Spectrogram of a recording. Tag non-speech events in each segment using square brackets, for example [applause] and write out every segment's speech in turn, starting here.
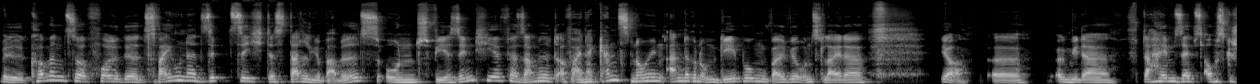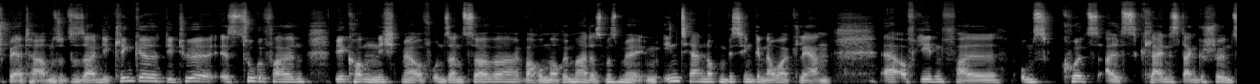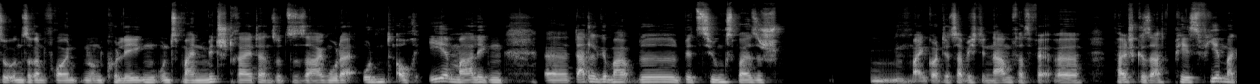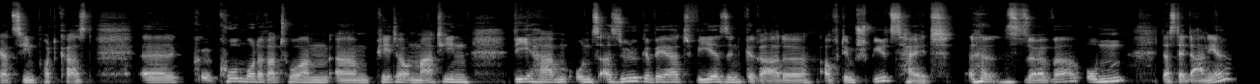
Willkommen zur Folge 270 des Daddelgebubbles und wir sind hier versammelt auf einer ganz neuen anderen Umgebung, weil wir uns leider ja äh, irgendwie da daheim selbst ausgesperrt haben, sozusagen. Die Klinke, die Tür ist zugefallen. Wir kommen nicht mehr auf unseren Server. Warum auch immer, das müssen wir im intern noch ein bisschen genauer klären. Äh, auf jeden Fall, um es kurz als kleines Dankeschön zu unseren Freunden und Kollegen und meinen Mitstreitern sozusagen oder und auch ehemaligen äh, Daddelgemabbel beziehungsweise mein Gott, jetzt habe ich den Namen fast äh, falsch gesagt, PS4 Magazin Podcast, äh, Co-Moderatoren ähm, Peter und Martin, die haben uns Asyl gewährt. Wir sind gerade auf dem Spielzeit-Server, [laughs] um, dass der Daniel,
